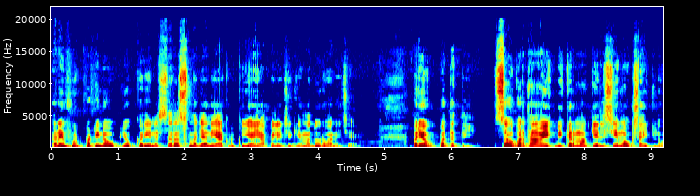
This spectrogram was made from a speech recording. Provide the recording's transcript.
અને ફૂટપટ્ટીનો ઉપયોગ કરી અને સરસ મજાની આકૃતિ અહીં આપેલી જગ્યામાં દોરવાની છે. પ્રયોગ પદ્ધતિ. સૌ પ્રથમ એક બીકરમાં કેલ્શિયમ ઓક્સાઇડ લો.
